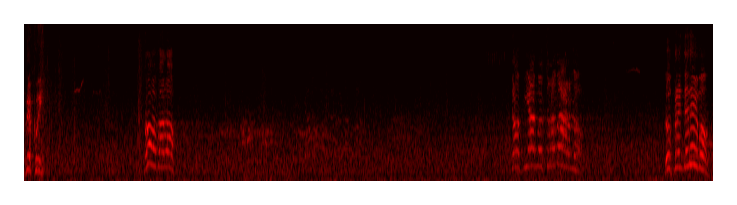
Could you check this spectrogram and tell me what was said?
proprio qui! Trovalo! Dobbiamo trovarlo! Lo prenderemo!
